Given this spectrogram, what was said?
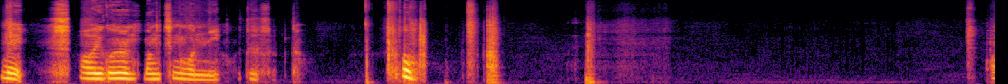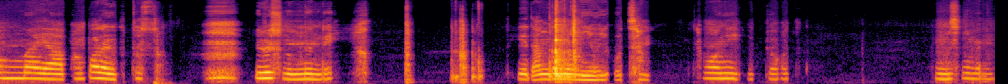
네. 아, 이거는 망친 것 같네요. 어쩔 수 없다. 어. 엄마야, 방바닥에 붙었어. 이럴 순 없는데. 되게 난감하네요, 이거 참. 상황이 웃겨가지고. 잠시만.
